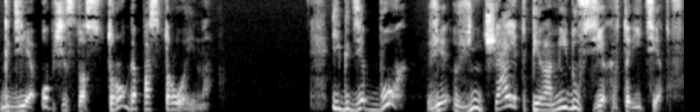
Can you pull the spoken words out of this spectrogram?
где общество строго построено, и где Бог венчает пирамиду всех авторитетов.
